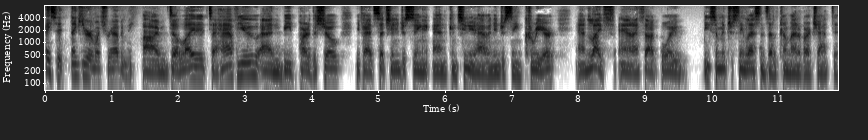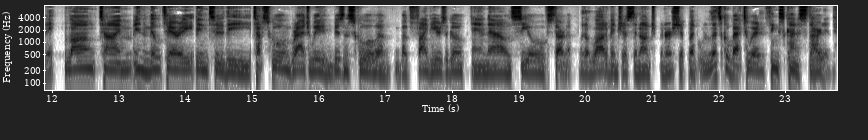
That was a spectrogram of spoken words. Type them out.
Hey, Syd. Thank you very much for having me. I'm delighted to have you and be part of the show. You've had such an interesting and continue to have an interesting career and life. And I thought, boy, be some interesting lessons that'll come out of our chat today. Long time in the military, been to the Tuck School and graduated in business school uh, about five years ago, and now CEO of startup with a lot of interest in entrepreneurship. But let's go back to where things kind of started.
